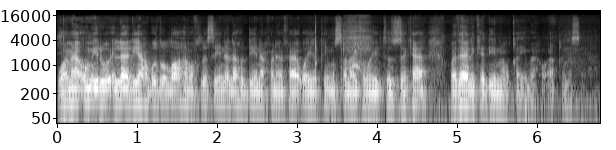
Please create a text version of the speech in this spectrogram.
وَمَا أُمِرُوا إِلَّا لِيَعْبُدُوا اللَّهَ مُخْلِصِينَ لَهُ الدِّينَ حُنَفَاءَ وَيُقِيمُوا الصَّلَاةَ وَيُؤْتُوا الزَّكَاةَ وَذَلِكَ دِينُ الْقَيِّمَةِ وَأَقِمِ الصَّلَاةَ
